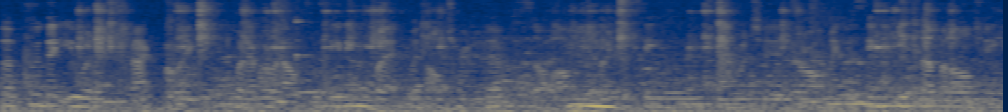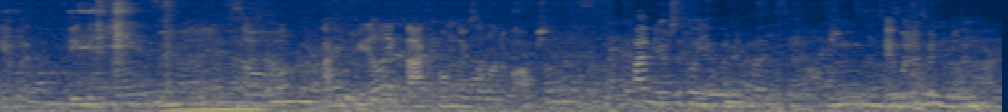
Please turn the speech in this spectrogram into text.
the food that you would expect, like what everyone else is eating, but with alternatives. So I'll make like the same sandwiches, or I'll make the same pizza, but I'll make it with vegan cheese. So I feel like back home there's a lot of options. Five years ago, you wouldn't have had the same options. It would have been really hard.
